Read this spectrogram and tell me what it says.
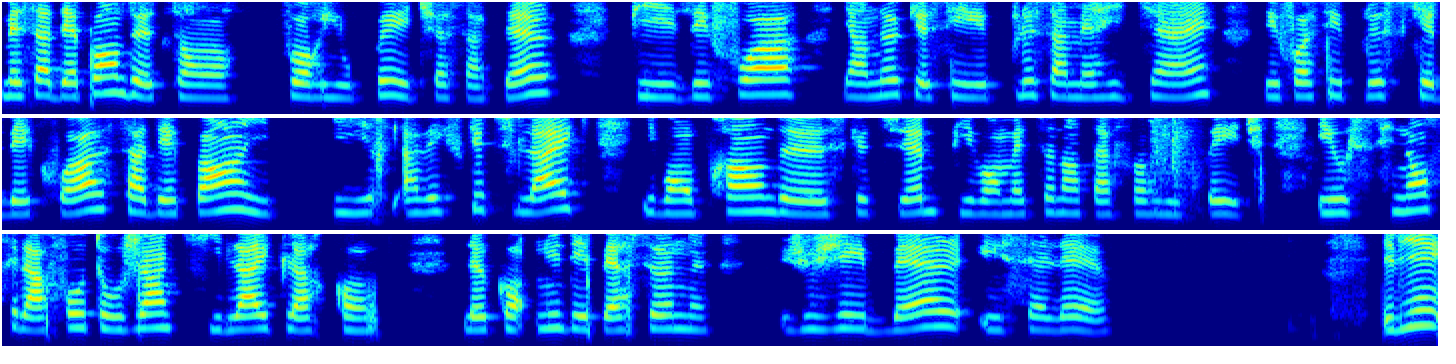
mais ça dépend de ton For You page, ça s'appelle. Puis des fois, il y en a que c'est plus américain, des fois c'est plus québécois. Ça dépend. avec ce que tu likes, ils vont prendre euh, ce que tu aimes puis ils vont mettre ça dans ta For You page. Et sinon, c'est la faute aux gens qui likent leur compte, le contenu des personnes jugées belles et célèbres. Eh bien,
